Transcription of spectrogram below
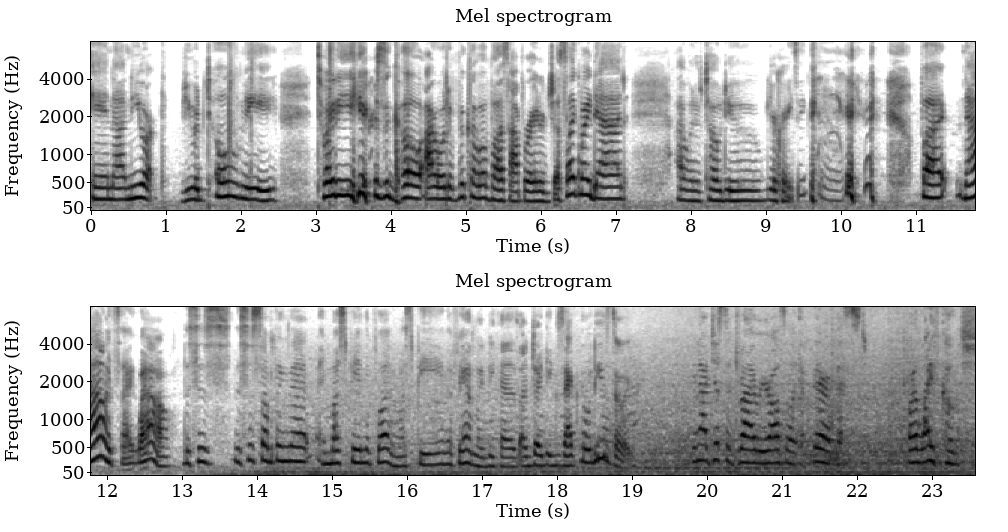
in uh, New York. If you had told me 20 years ago I would have become a bus operator just like my dad, I would have told you you're crazy. but now it's like, wow, this is this is something that it must be in the blood, it must be in the family because I'm doing exactly what he's doing. You're not just a driver, you're also like a therapist or a life coach.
